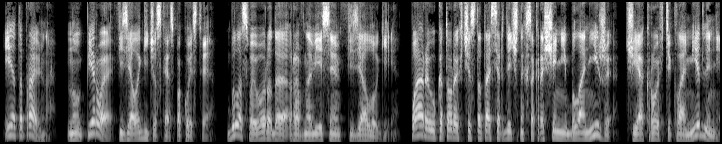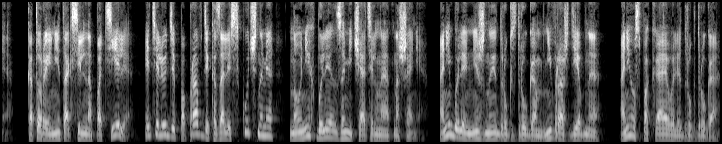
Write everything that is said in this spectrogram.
И это правильно. Ну, первое, физиологическое спокойствие, было своего рода равновесием в физиологии. Пары, у которых частота сердечных сокращений была ниже, чья кровь текла медленнее, которые не так сильно потели, эти люди по правде казались скучными, но у них были замечательные отношения. Они были нежны друг с другом, не враждебны, они успокаивали друг друга.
